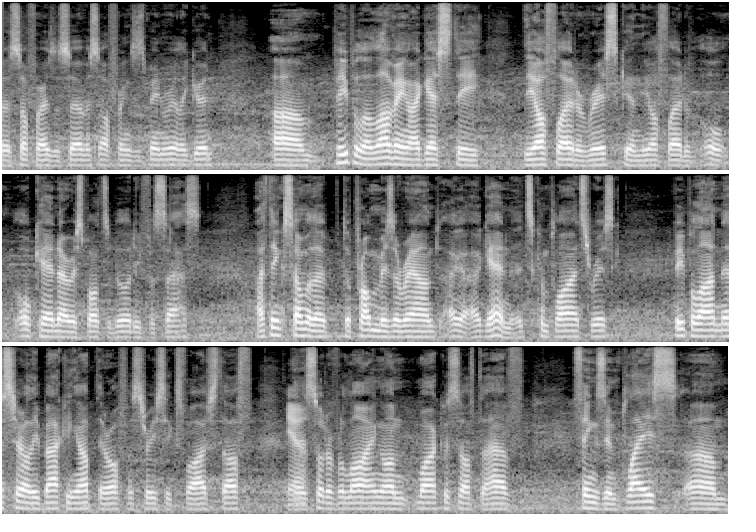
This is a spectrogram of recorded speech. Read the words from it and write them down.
the software as a service offerings has been really good. Um, people are loving, I guess, the the offload of risk and the offload of all, all care, no responsibility for SaaS. I think some of the, the problem is around, again, it's compliance risk. People aren't necessarily backing up their Office 365 stuff. Yeah. They're sort of relying on Microsoft to have things in place. Um,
